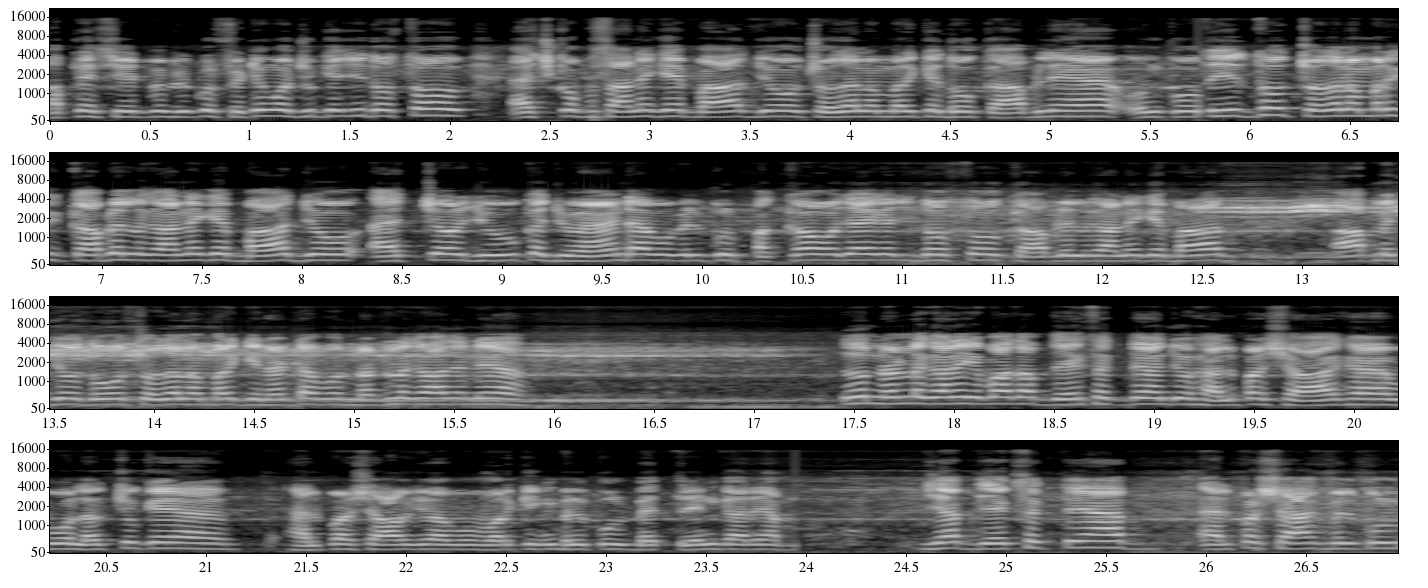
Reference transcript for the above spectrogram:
अपने सीट पे बिल्कुल फिटिंग हो चुकी है जी दोस्तों। एच को फंसाने के बाद जो चौदह नंबर के दो काबले हैं, उनको तो ये तो चौदह नंबर के काबले लगाने के बाद जो एच और यू का जो एंड है, वो बिल्कुल पक्का हो जाएगा जी दोस्तों। काबले लगाने के बाद आपने जो दो चौदह नंबर की नट है, वो नट लगा देने हैं। तो नट लगाने के बाद आप देख सकते हैं जो हेल्पर शाक है, वो लग चुके हैं। हेल्पर शाक जो है, वो वर्किंग बिल्कुल बेहतरीन कर रहे हैं। जी, आप देख सकते हैं, आप हेल्पर शाक बिल्कुल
